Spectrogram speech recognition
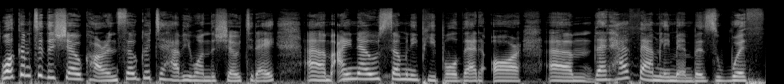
Welcome to the show, Karen. So good to have you on the show today. Um, I know so many people that are um, that have family members with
